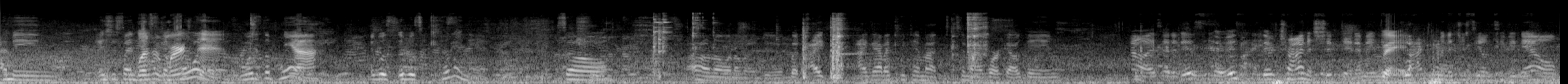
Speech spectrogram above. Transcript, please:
I mean, it's just like wasn't what's the worth point? it. What's the point? Yeah. It was it was killing it. So I don't know what I'm gonna do, but I I gotta kick in my to my workout game. No, I said it is. There is. They're trying to shift it. I mean, the Right. black women that you see on TV now,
